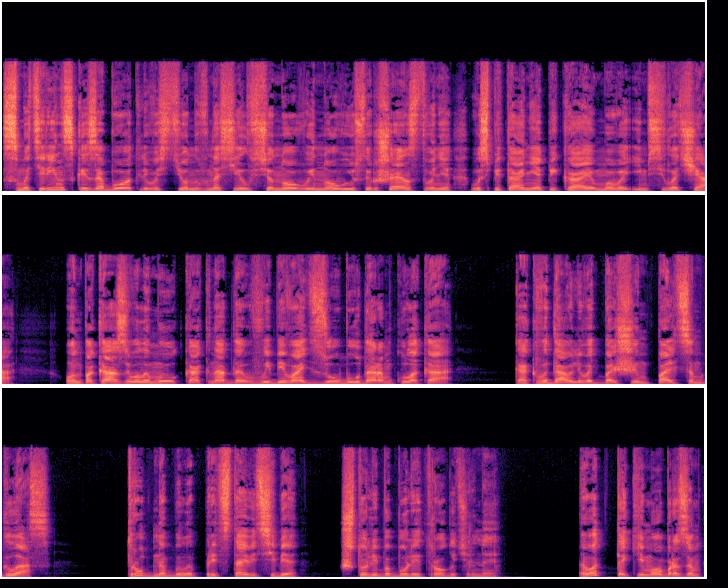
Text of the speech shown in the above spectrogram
с материнской заботливостью он вносил все новые и новые усовершенствования воспитание опекаемого им силача. Он показывал ему, как надо выбивать зубы ударом кулака, как выдавливать большим пальцем глаз. Трудно было представить себе что-либо более трогательное. Вот таким образом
